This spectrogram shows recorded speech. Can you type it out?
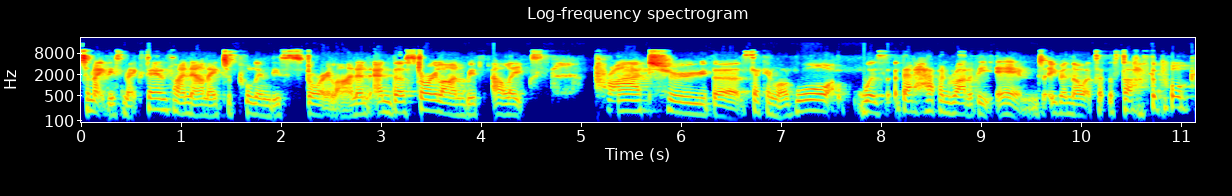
to make this make sense, I now need to pull in this storyline. And, and the storyline with Alix prior to the Second World War was that happened right at the end, even though it's at the start of the book.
